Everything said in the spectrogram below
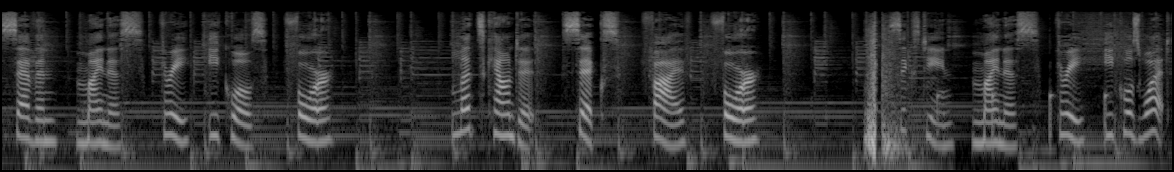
Seven minus three equals four. Let's count it. Six, five, four. Sixteen minus three equals what?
